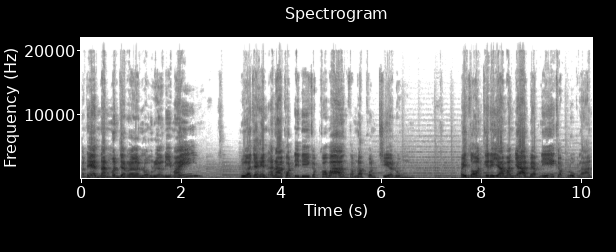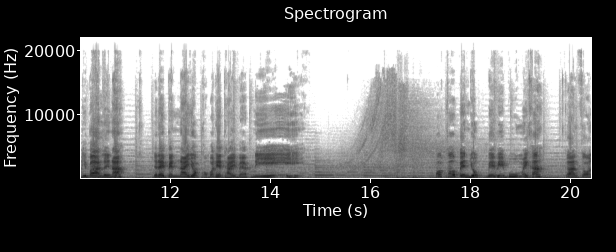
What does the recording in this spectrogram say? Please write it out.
ประเทศนั้นมันจเจริญรุ่งเรืองดีไหมเพื่อจะเห็นอนาคตดีๆ กับเขาบ้างสำหรับคนเชียร์รุง ไปสอนกิริยามันญาตแบบนี้กับลูกหลานที่บ้านเลยนะ จะได้เป็นนายกของประเทศไทยแบบนี้ ราะเขาเป็นยุคเบบี้บูมไหมคะ การสอน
